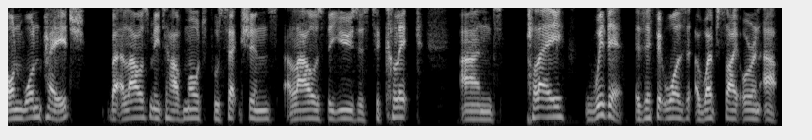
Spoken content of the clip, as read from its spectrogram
on one page but allows me to have multiple sections, allows the users to click and play with it as if it was a website or an app.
